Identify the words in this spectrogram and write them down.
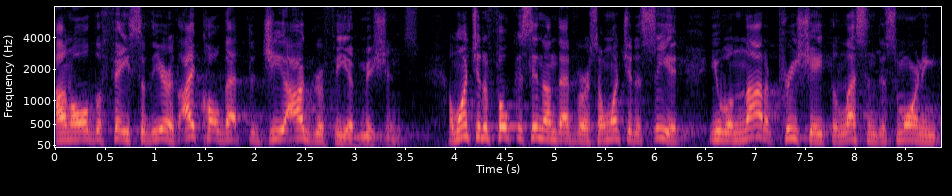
on all the face of the earth. I call that the geography of missions. I want you to focus in on that verse. I want you to see it. You will not appreciate the lesson this morning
